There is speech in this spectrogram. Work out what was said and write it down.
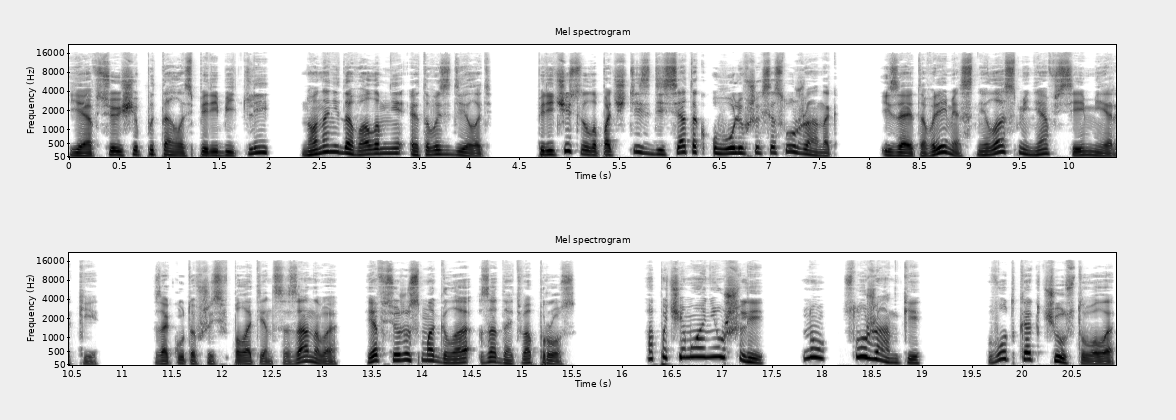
Я все еще пыталась перебить Ли, но она не давала мне этого сделать перечислила почти с десяток уволившихся служанок и за это время сняла с меня все мерки. Закутавшись в полотенце заново, я все же смогла задать вопрос. «А почему они ушли? Ну, служанки». Вот как чувствовала,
